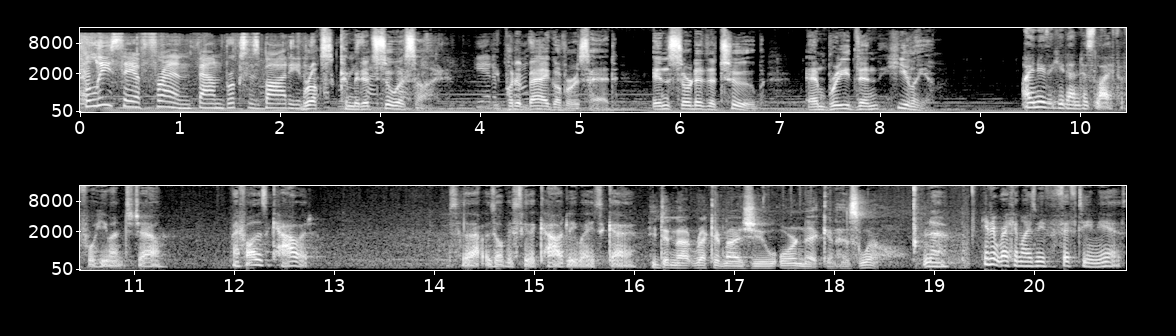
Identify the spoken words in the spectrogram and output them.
Police say a friend found Brooks's body. Brooks committed suicide. He put a bag over his head, inserted a tube, and breathed in helium. I knew that he'd end his life before he went to jail. My father's a coward. So that was obviously the cowardly way to go. He did not recognize you or Nick in his will. No. He didn't recognize me for 15 years.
